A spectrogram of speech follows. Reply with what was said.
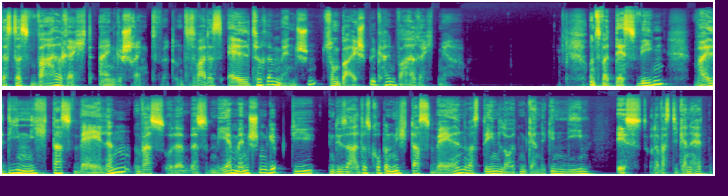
dass das Wahlrecht eingeschränkt wird. Und das war, dass ältere Menschen zum Beispiel kein Wahlrecht mehr haben. Und zwar deswegen, weil die nicht das wählen, was, oder es mehr Menschen gibt, die in dieser Altersgruppe nicht das wählen, was den Leuten gerne genehm ist oder was die gerne hätten.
